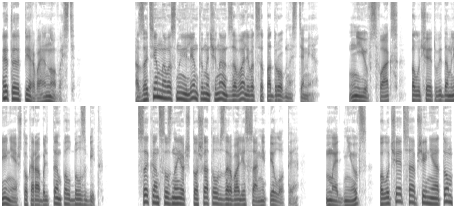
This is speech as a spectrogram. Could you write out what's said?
Это первая новость. А затем новостные ленты начинают заваливаться подробностями. Ньюсфакс получает уведомление, что корабль «Темпл» был сбит. Секонс узнает, что шаттл взорвали сами пилоты. Мэд Ньюс получает сообщение о том,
